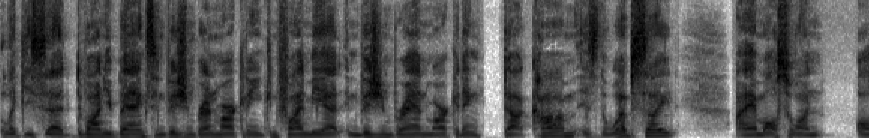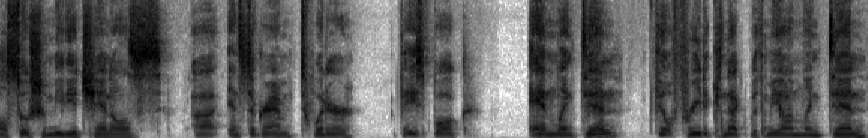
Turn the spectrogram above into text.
Like you said, Davaughnu Banks, Envision Brand Marketing. You can find me at envisionbrandmarketing.com is the website. I am also on all social media channels, uh, Instagram, Twitter, Facebook, and LinkedIn. Feel free to connect with me on LinkedIn.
